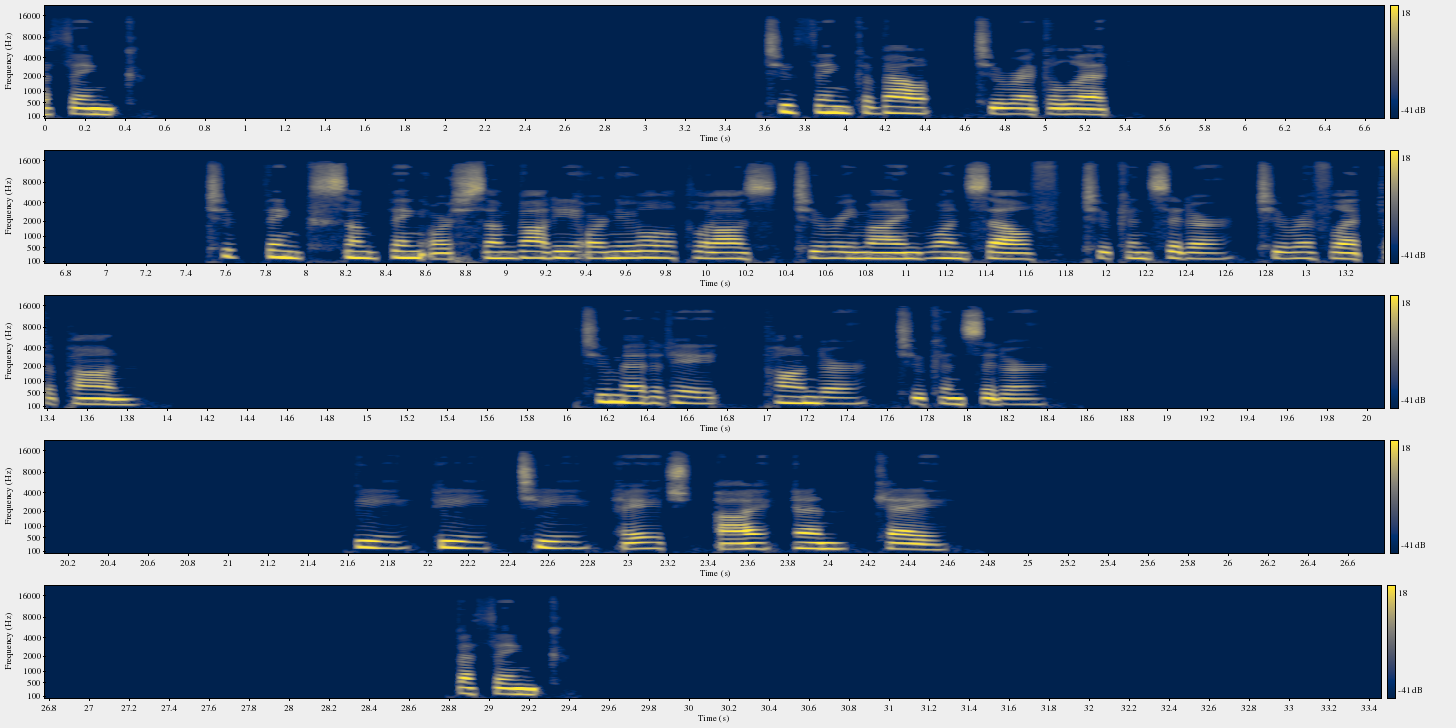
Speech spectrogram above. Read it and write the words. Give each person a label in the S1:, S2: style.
S1: think. To think about, to recollect. To think something or somebody or plus clause, to remind oneself, to consider, to reflect upon. To meditate, ponder, to consider. B E T H I N K. Bethink.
